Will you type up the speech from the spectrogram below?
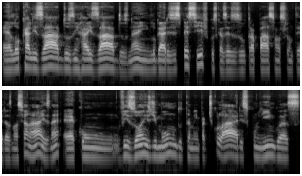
É, localizados, enraizados, né? Em lugares específicos que às vezes ultrapassam as fronteiras nacionais, né? É, com visões de mundo também particulares, com línguas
